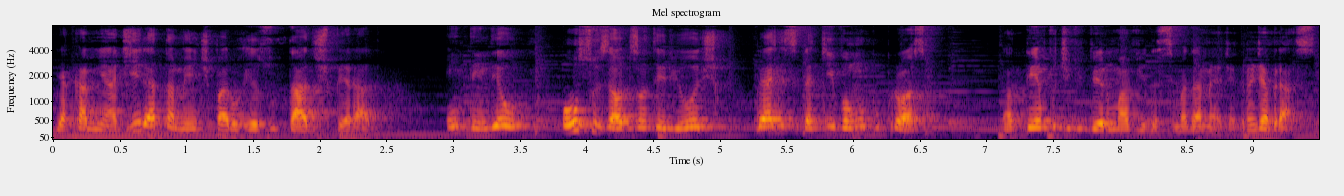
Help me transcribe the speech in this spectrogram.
e a caminhar diretamente para o resultado esperado. Entendeu? Ouça os áudios anteriores, pega esse daqui e vamos pro próximo. O tempo de viver uma vida acima da média. Grande abraço.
